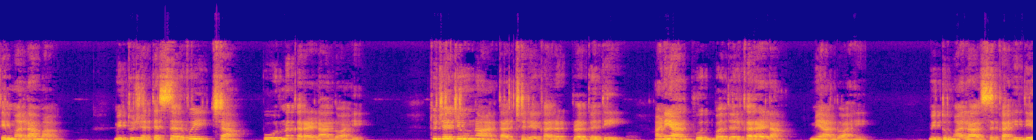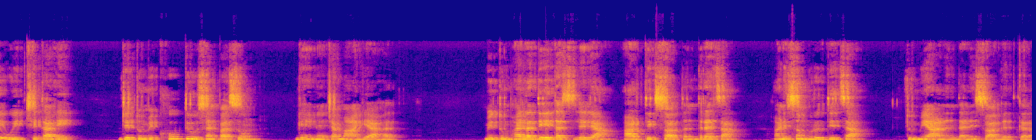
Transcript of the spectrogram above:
ते मला माग. मी तुझ्या त्या सर्व इच्छा पूर्ण करायला आलो आहे. तुझ्या जीवनात आश्चर्यकारक प्रगती आणि अद्भुत बदल करायला मी आलो आहे. मी तुम्हाला असं काही देऊ इच्छित आहे जे तुम्ही खूप दिवसांपासून घेण्याच्या मागे आहात. मी तुम्हाला देत असलेल्या आर्थिक स्वातंत्र्याचा आणि समृद्धीचा तुम्ही आनंदाने स्वागत करा.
